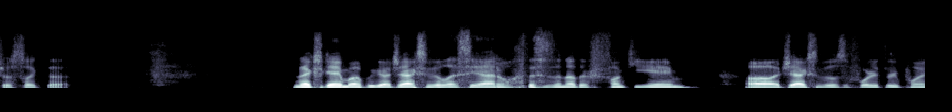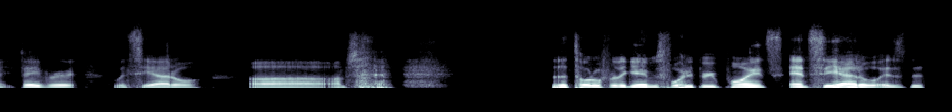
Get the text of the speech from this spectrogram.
Just like that. Next game up, we got Jacksonville at Seattle. This is another funky game. Uh, Jacksonville is a 43 point favorite with Seattle. Uh, I'm sorry. the total for the game is 43 points, and Seattle is the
